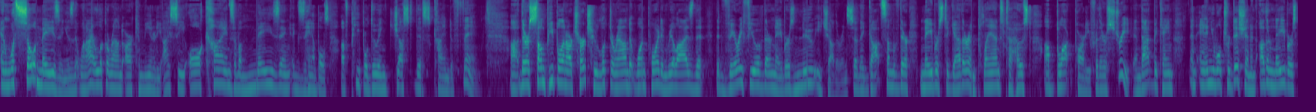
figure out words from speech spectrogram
And what's so amazing is that when I look around our community, I see all kinds of amazing examples of people doing just this kind of thing. Uh, there are some people in our church who looked around at one point and realized that, that very few of their neighbors knew each other. And so they got some of their neighbors together and planned to host a block party for their street. And that became an annual tradition. And other neighbors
